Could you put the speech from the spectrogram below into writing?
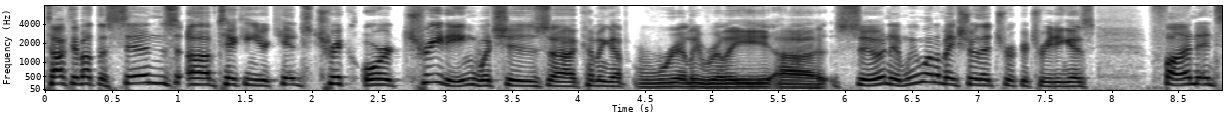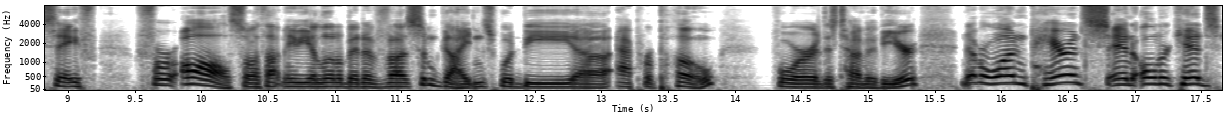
Talked about the sins of taking your kids trick or treating, which is uh, coming up really, really uh, soon. And we want to make sure that trick or treating is fun and safe for all. So I thought maybe a little bit of uh, some guidance would be uh, apropos for this time of year. Number one, parents and older kids.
